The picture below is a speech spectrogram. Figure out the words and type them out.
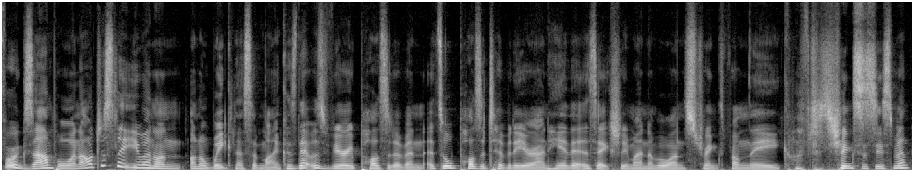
For example, and I'll just let you in on, on a weakness of mine because that was very positive and it's all positivity around here. That is actually my number one strength from the Clifton Strengths Assessment.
